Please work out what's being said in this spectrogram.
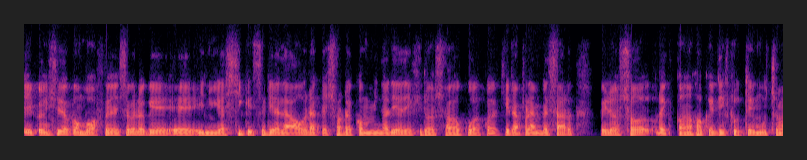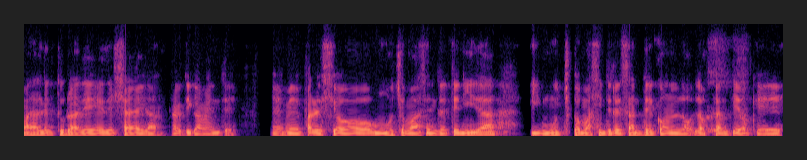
Sí, coincido con vos, Fede. Yo creo que eh, Inuyashiki sería la obra que yo recomendaría de Hiroshi Oku a cualquiera para empezar, pero yo reconozco que disfruté mucho más la lectura de, de prácticamente. me pareció mucho más entretenida y mucho más interesante con los planteos que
